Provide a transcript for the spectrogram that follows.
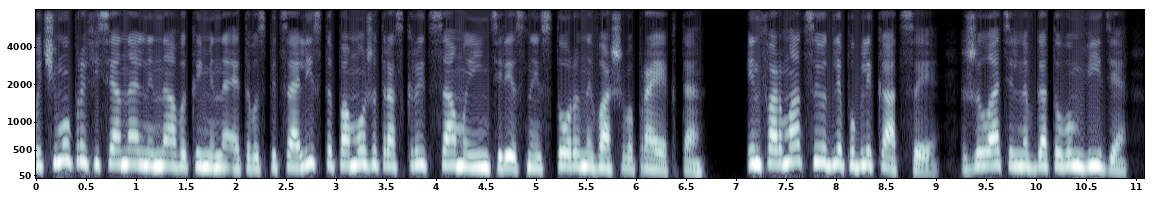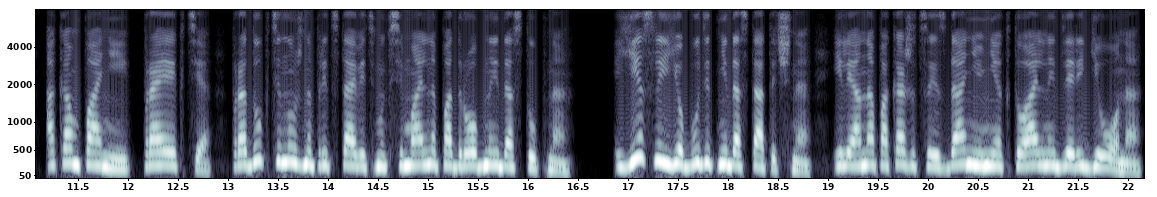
почему профессиональный навык именно этого специалиста поможет раскрыть самые интересные стороны вашего проекта. Информацию для публикации, желательно в готовом виде, о компании, проекте, продукте нужно представить максимально подробно и доступно. Если ее будет недостаточно, или она покажется изданию неактуальной для региона,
